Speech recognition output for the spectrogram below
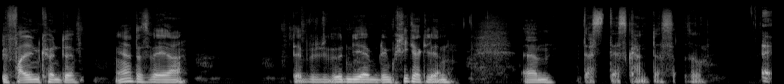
befallen könnte. Ja, das wäre ja, da würden die dem Krieg erklären. Ähm, das, das kann das, also. Äh,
